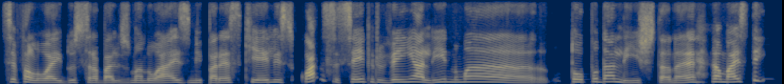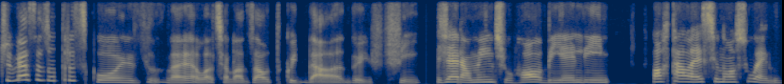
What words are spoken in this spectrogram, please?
Você falou aí dos trabalhos manuais, me parece que eles quase sempre vêm ali numa topo da lista, né? Mas tem diversas outras coisas, né, relacionadas ao autocuidado, enfim. Geralmente o hobby ele fortalece o nosso ego.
